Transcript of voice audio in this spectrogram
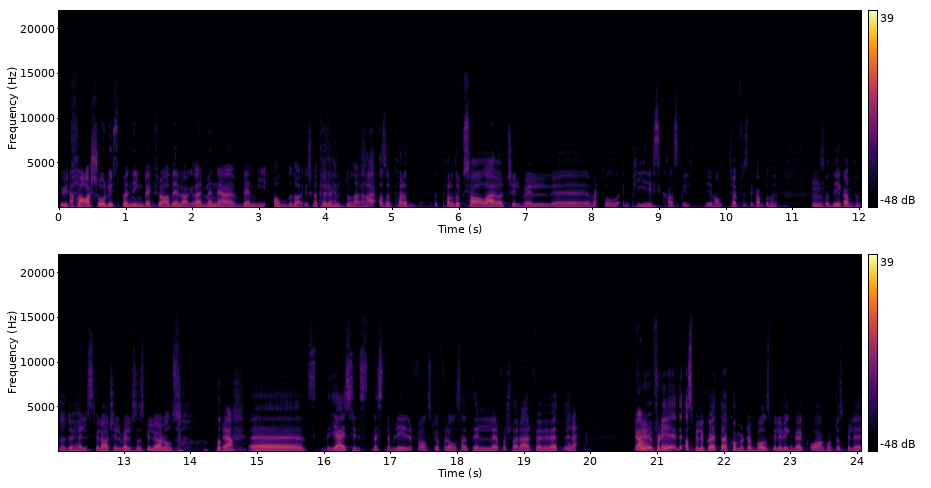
Jeg har så lyst på en wingback fra det laget der, men jeg, hvem i alle dager skal tørre å hente noe der? da? Nei, altså parad Det paradoksale er jo at Chilwell, eh, i hvert fall empirisk, har spilt de tøffeste kampene. Mm. Så de kampene du helst vil ha Chilwell, så spiller jo Alonso. Ja. Eh, jeg syns nesten det blir for vanskelig å forholde seg til forsvaret her før vi vet mer. jeg. Ja. Fordi, Aspilicueta kommer til å både spille wingback og han kommer til å spille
